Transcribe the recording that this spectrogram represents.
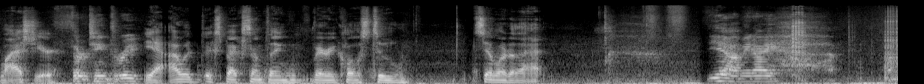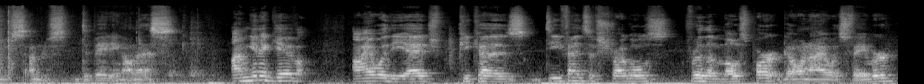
last year? 13-3. Yeah, I would expect something very close to similar to that. Yeah, I mean, I, I'm just, I'm just debating on this. I'm gonna give Iowa the edge because defensive struggles, for the most part, go in Iowa's favor.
